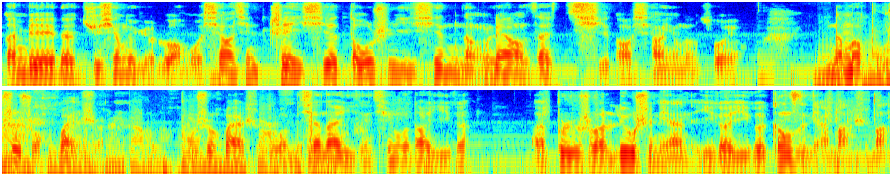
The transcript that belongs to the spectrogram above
NBA 的巨星的陨落，我相信这些都是一些能量在起到相应的作用。那么不是说坏事，不是坏事。我们现在已经进入到一个，呃，不是说六十年一个一个庚子年吧，是吧？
